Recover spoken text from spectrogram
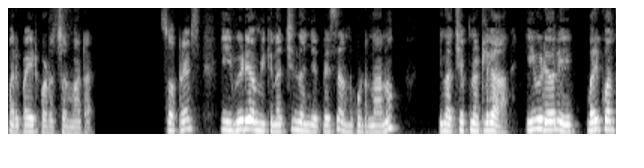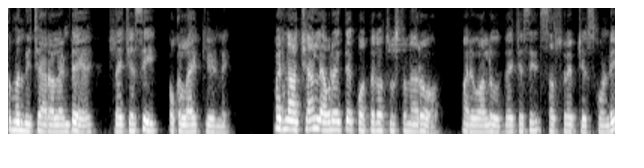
మరి బయటపడవచ్చు అనమాట సో, ఫ్రెండ్స్ ఈ వీడియో మీకు నచ్చిందని చెప్పేసి అనుకుంటున్నాను. ఇలా చెప్పినట్లుగా ఈ వీడియోని మరికొంతమంది చేరాలంటే దయచేసి ఒక లైక్ చేయండి. మరి నా ఛానల్ ఎవరైతే కొత్తగా చూస్తున్నారో మరి వాళ్ళు దయచేసి సబ్స్క్రైబ్ చేసుకోండి.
